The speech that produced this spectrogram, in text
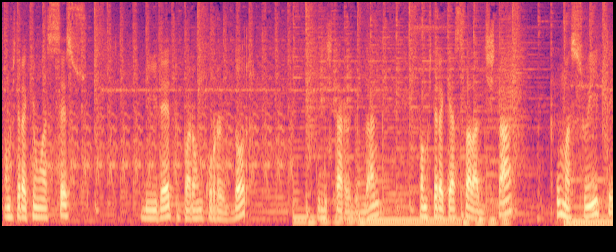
vamos ter aqui um acesso direto para um corredor, ele está redundante. Vamos ter aqui a sala de estar, uma suíte,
